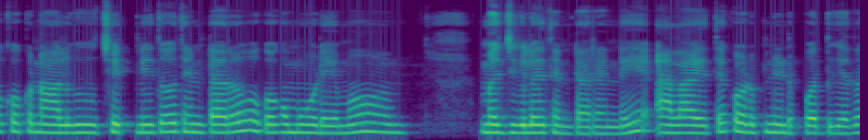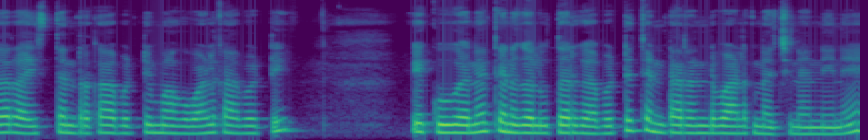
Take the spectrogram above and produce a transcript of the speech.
ఒక్కొక్క నాలుగు చట్నీతో తింటారు ఒక్కొక్క మూడేమో మజ్జిగలో తింటారండి. అలా అయితే కడుపు నిండిపోద్ది కదా రైస్ తినరు కాబట్టి మగవాళ్ళు కాబట్టి ఎక్కువగానే తినగలుగుతారు కాబట్టి తింటారండి వాళ్ళకి నచ్చిన నేనే.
